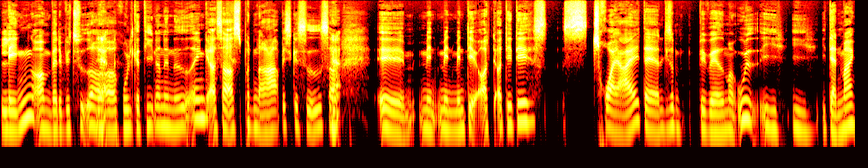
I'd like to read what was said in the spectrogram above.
længe om, hvad det betyder ja. at rulle gardinerne ned, ikke? Altså også på den arabiske side. Så, ja. øh, men, men, men det, og, og det er det, tror jeg, da jeg ligesom bevægede mig ud i, i, i Danmark,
